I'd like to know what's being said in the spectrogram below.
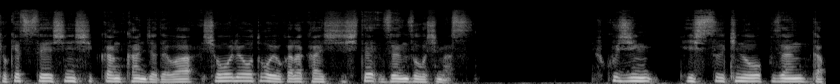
虚血性心疾患患者では少量投与から開始して全増します。副腎必須機能不全合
